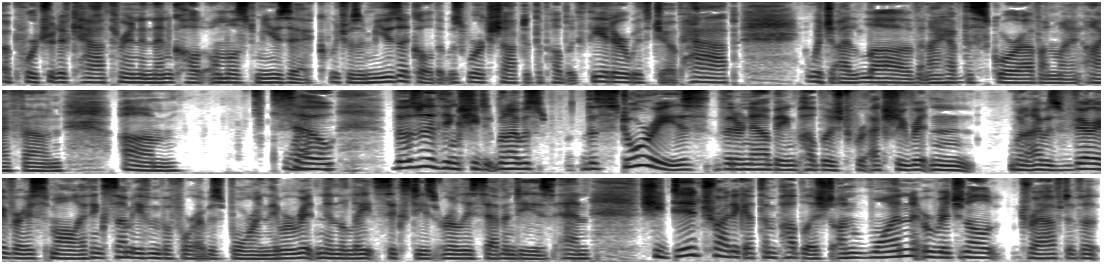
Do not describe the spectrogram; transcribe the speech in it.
a portrait of Catherine and then called Almost Music, which was a musical that was workshopped at the Public Theater with Joe Papp, which I love and I have the score of on my iPhone. Um, so wow. those are the things she did when I was the stories that are now being published were actually written when I was very, very small. I think some even before I was born. They were written in the late 60s, early 70s. And she did try to get them published. On one original draft of a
